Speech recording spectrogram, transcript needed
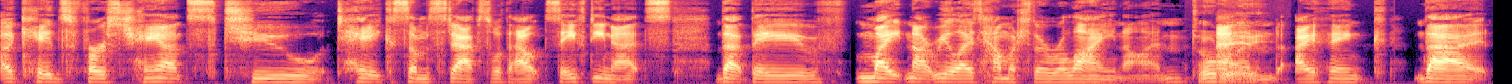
a kid's first chance to take some steps without safety nets that they've might not realize how much they're relying on. Totally. and i think that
